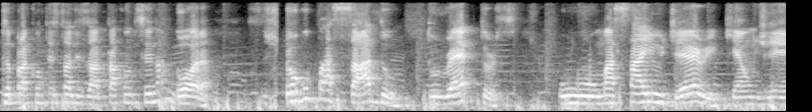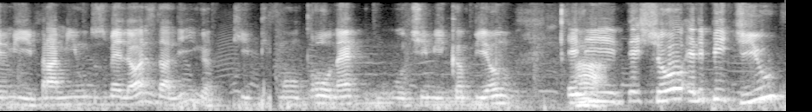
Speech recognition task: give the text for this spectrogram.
para contextualizar o que tá acontecendo agora. Jogo passado do Raptors, o Masai Ujiri, que é um GM, para mim, um dos melhores da liga, que, que montou né, o time campeão, ele ah. deixou, ele pediu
